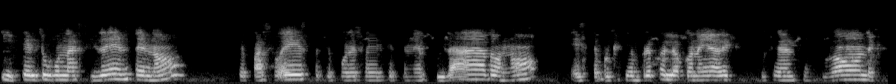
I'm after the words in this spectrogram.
Y que él tuvo un accidente, ¿no? Que pasó esto, que por eso hay que tener cuidado, ¿no? Este, porque siempre peleó con ella de que se pusiera el cinturón, de que,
